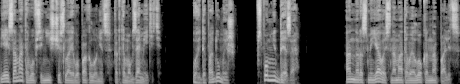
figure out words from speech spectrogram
«Я и сама-то вовсе не из числа его поклонниц, как ты мог заметить». «Ой, да подумаешь. Вспомни Деза». Анна рассмеялась, наматывая локон на палец.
